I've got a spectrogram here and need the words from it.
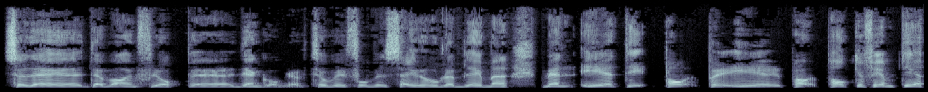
Så det, det var en flopp eh, den gången. Så vi får väl se hur det blir. Men, men i, ett, i, i Parker 51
